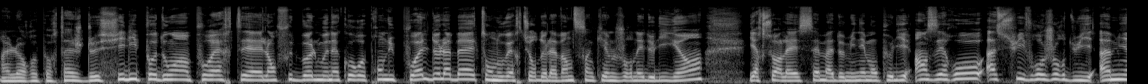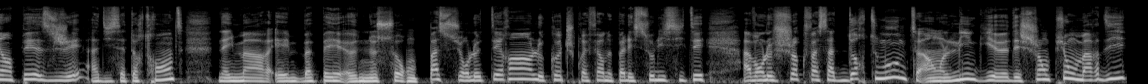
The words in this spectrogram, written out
Alors, reportage de Philippe Audouin pour RTL. En football, Monaco reprend du poil de la bête en ouverture de la 25e journée de Ligue 1. Hier soir, la SM a dominé Montpellier 1-0. À suivre aujourd'hui, Amiens PSG à 17h30. Neymar et Mbappé euh, ne seront pas sur le terrain. Le coach préfère ne pas les solliciter avant le choc face à Dortmund en Ligue des Champions mardi.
